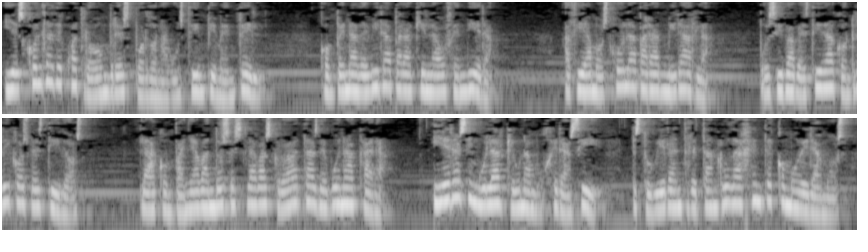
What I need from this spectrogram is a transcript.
y escolta de cuatro hombres por don Agustín Pimentel, con pena de vida para quien la ofendiera. Hacíamos cola para admirarla, pues iba vestida con ricos vestidos. La acompañaban dos esclavas croatas de buena cara, y era singular que una mujer así estuviera entre tan ruda gente como éramos,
